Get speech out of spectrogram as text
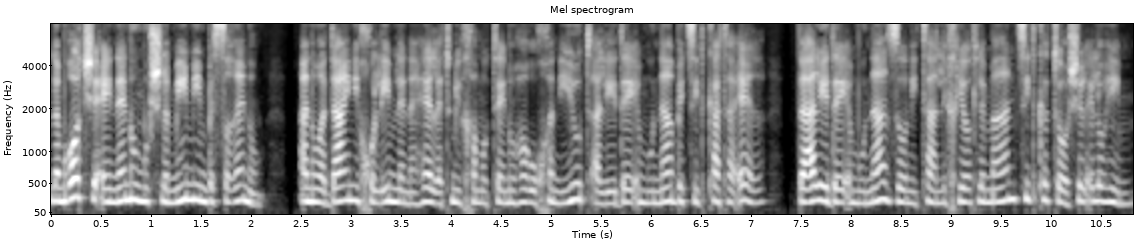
למרות שאיננו מושלמים עם בשרנו, אנו עדיין יכולים לנהל את מלחמותינו הרוחניות על ידי אמונה בצדקת האל, ועל ידי אמונה זו ניתן לחיות למען צדקתו של אלוהים.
